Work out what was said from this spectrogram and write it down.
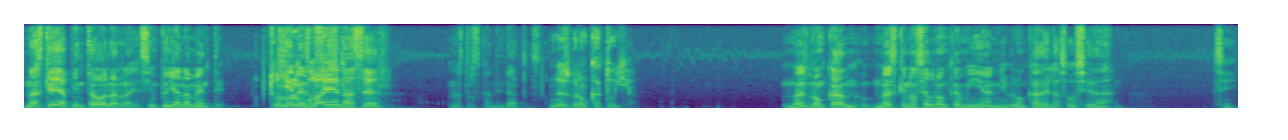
no es que haya pintado la raya, simple y llanamente. Tú quienes vayan a ser nuestros candidatos, No es bronca tuya. no es bronca, no es que no sea bronca mía ni bronca de la sociedad. ¿Sí?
